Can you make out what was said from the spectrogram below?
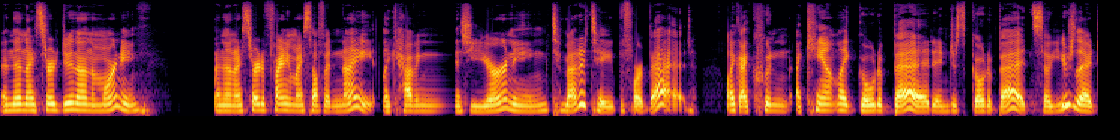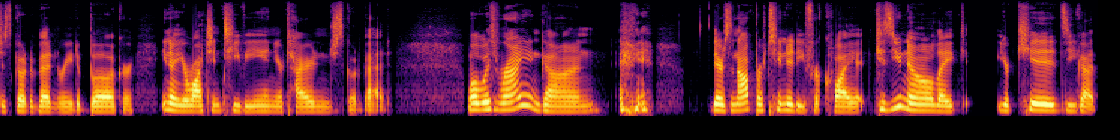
And then I started doing that in the morning. And then I started finding myself at night, like having this yearning to meditate before bed. Like I couldn't, I can't like go to bed and just go to bed. So usually I just go to bed and read a book or, you know, you're watching TV and you're tired and you just go to bed. Well, with Ryan gone, there's an opportunity for quiet because, you know, like your kids, you got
